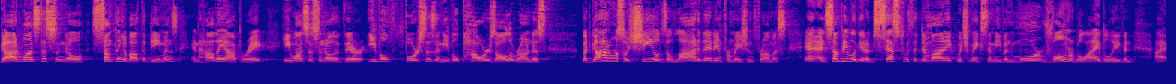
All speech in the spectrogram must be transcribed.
God wants us to know something about the demons and how they operate. He wants us to know that there are evil forces and evil powers all around us. But God also shields a lot of that information from us. And, and some people get obsessed with the demonic, which makes them even more vulnerable, I believe. And I,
